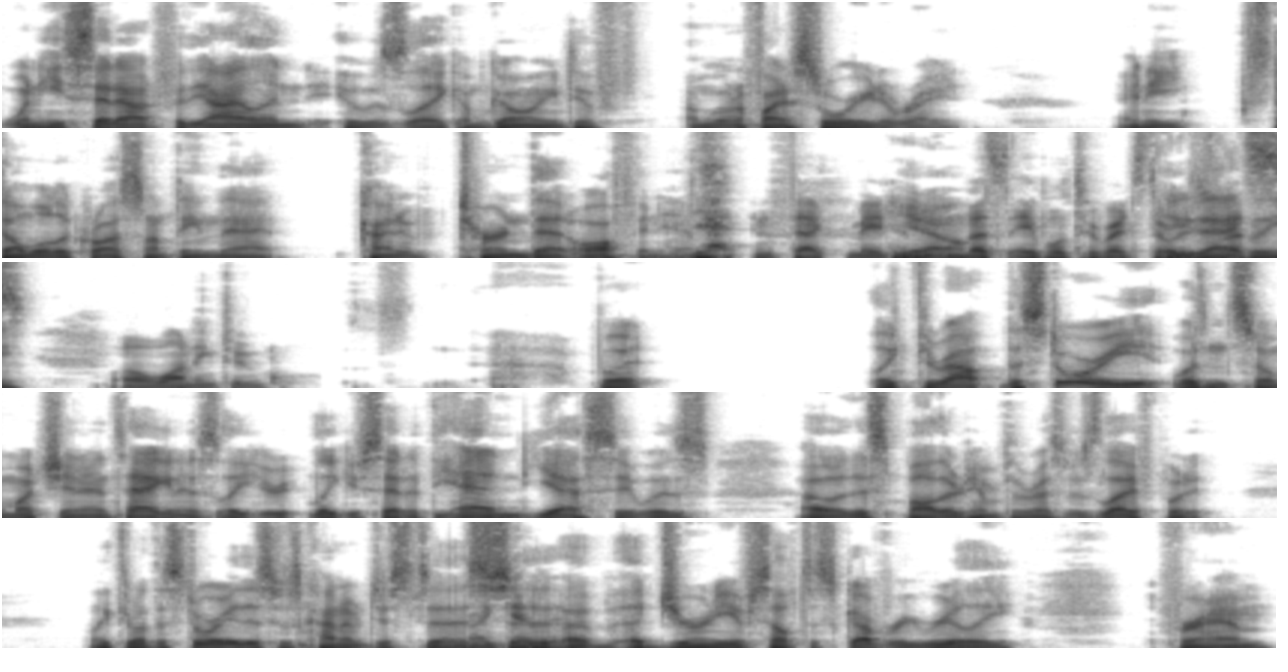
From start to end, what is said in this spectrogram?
when he set out for the island, it was like I'm going to f- I'm going to find a story to write, and he stumbled across something that kind of turned that off in him. Yeah, in fact, made him You know? less able to write stories. Exactly. less, uh, wanting to. but like throughout the story, it wasn't so much an antagonist. Like you like you said at the end, yes, it was. Oh, this bothered him for the rest of his life, but it, like throughout the story, this was kind of just a, I get it. a, a journey of self discovery, really, for him.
